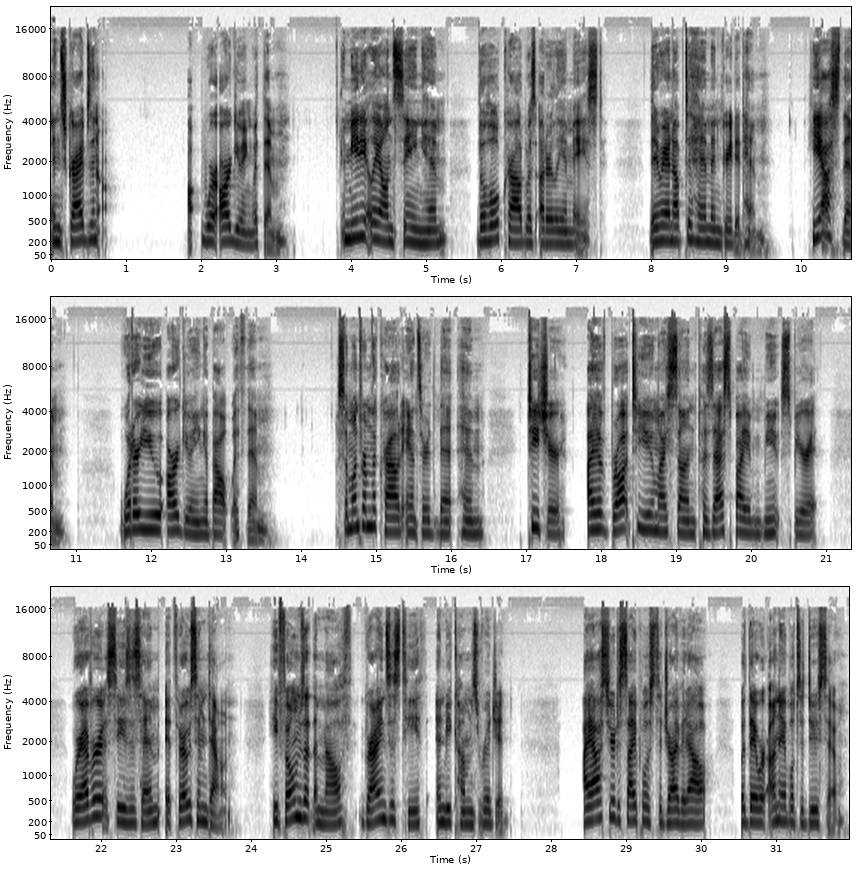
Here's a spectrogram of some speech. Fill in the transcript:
and scribes and uh, were arguing with them. Immediately on seeing him, the whole crowd was utterly amazed. They ran up to him and greeted him. He asked them, What are you arguing about with them? Someone from the crowd answered him, Teacher, I have brought to you my son possessed by a mute spirit. Wherever it seizes him, it throws him down. He foams at the mouth, grinds his teeth, and becomes rigid. I asked your disciples to drive it out, but they were unable to do so.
